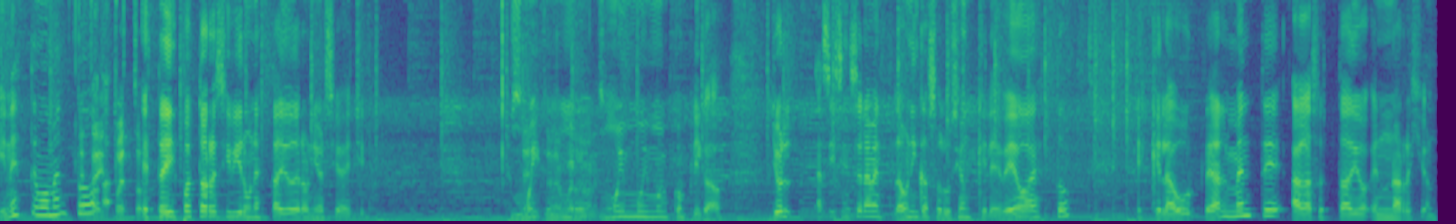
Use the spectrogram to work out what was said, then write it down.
en este momento Esté dispuesto. esté dispuesto a recibir un estadio de la Universidad de Chile. Sí, muy, muy, muy, muy, muy complicado. Yo, así sinceramente, la única solución que le veo a esto es que la U realmente haga su estadio en una región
